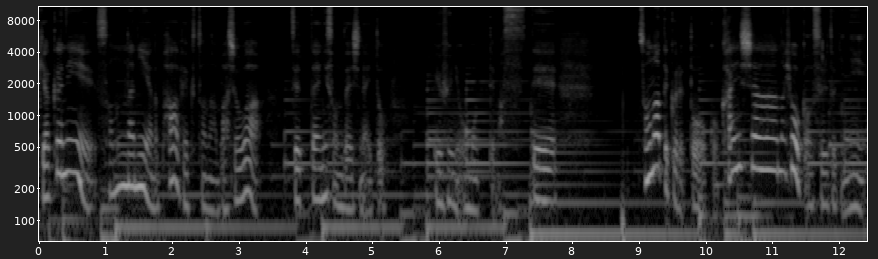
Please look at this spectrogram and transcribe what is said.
逆にそんなにあのパーフェクトな場所は絶対に存在しないというふうに思ってます。でそうなってくるとこう会社の評価をする時に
